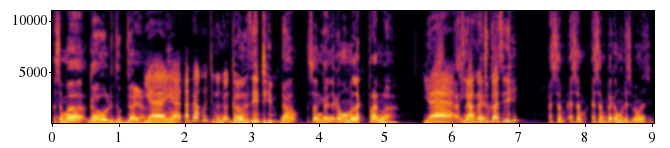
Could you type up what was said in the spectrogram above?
SMA gaul di Jogja ya Iya iya, tapi aku juga nggak gaul sih Dim. nah seenggaknya kamu melek tren lah Ya, SMP. ya enggak juga sih. SM, SM, SMP kamu di SMP mana sih?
